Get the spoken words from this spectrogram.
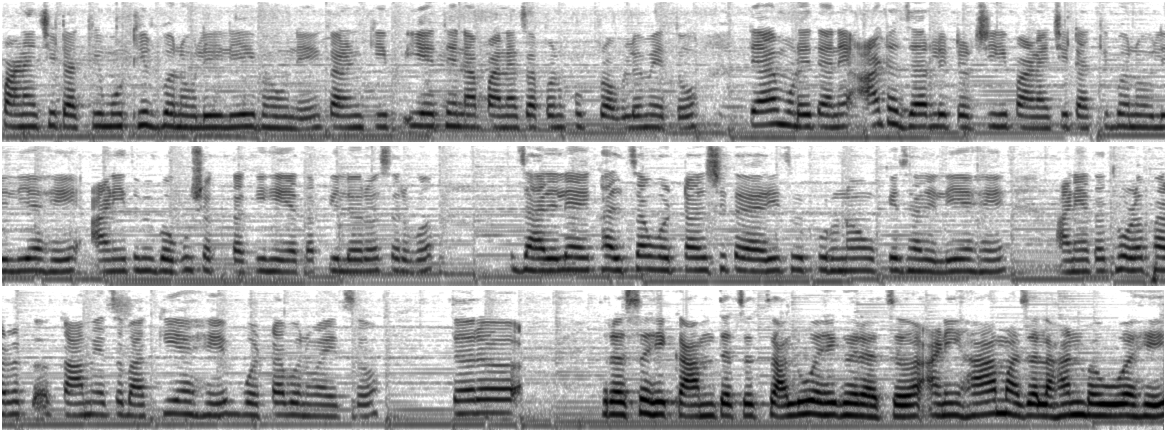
पाण्याची टाकी मोठीच बनवलेली आहे भाऊने कारण की येथे ना पाण्याचा पण खूप प्रॉब्लेम येतो. त्यामुळे त्याने आठ हजार लिटरची ही पाण्याची टाकी बनवलेली आहे. आणि तुम्ही बघू शकता की हे आता पिलर सर्व झालेले आहे. खालचा वटाची तयारी पूर्ण ओके झालेली आहे. आणि आता थोडंफार काम याचं बाकी आहे वटा बनवायचं. तर तर असं हे काम त्याचं चालू आहे घराचं आणि हा माझा लहान भाऊ आहे.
